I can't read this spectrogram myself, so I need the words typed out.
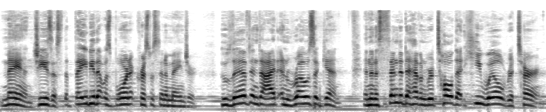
man, Jesus, the baby that was born at Christmas in a manger, who lived and died and rose again, and then ascended to heaven, we're told that he will return.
